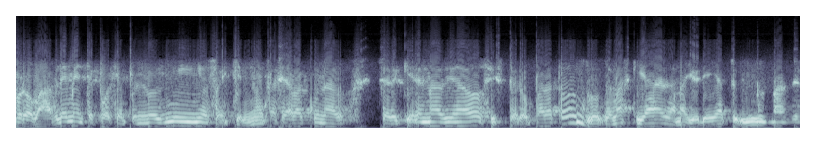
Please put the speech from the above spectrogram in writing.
probablemente, por ejemplo, en los niños o en quien nunca se ha vacunado, se requieren más de una dosis, pero para todos los demás que ya la mayoría ya tuvimos más de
